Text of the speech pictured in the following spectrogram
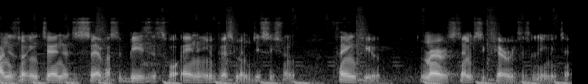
and is not intended to serve as a basis for any investment decision. Thank you. Meristem Securities Limited.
